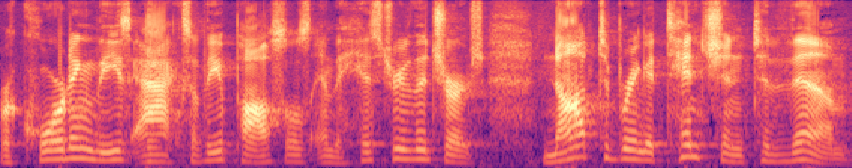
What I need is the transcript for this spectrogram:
recording these acts of the apostles and the history of the church, not to bring attention to them,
